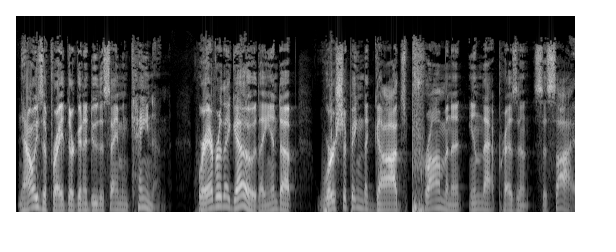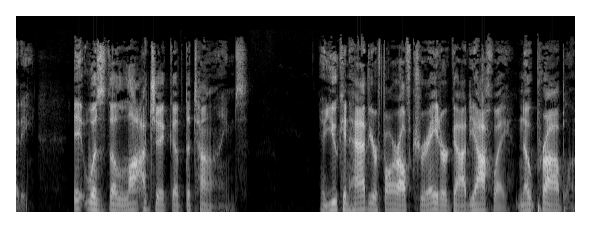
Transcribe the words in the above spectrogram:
Now he's afraid they're going to do the same in Canaan wherever they go, they end up worshiping the gods prominent in that present society. It was the logic of the times. You can have your far off creator, God Yahweh, no problem.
